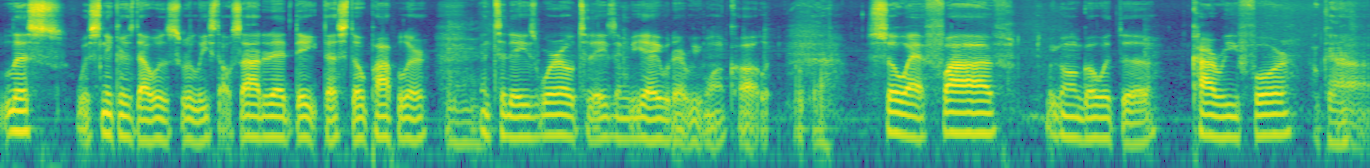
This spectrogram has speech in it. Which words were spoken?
list with sneakers that was released outside of that date that's still popular mm-hmm. in today's world, today's NBA, whatever you want to call it. Okay. So at five, we're gonna go with the Kyrie four Okay. Um,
